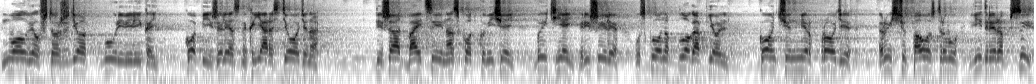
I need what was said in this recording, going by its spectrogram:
Молвил, что ждет бури великой, копий железных и ярости Одина. Пишат бойцы на скотку мечей, быть ей решили у склона Плогопьёль. Кончен мир проди, Рыщут по острову Видрера псы,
